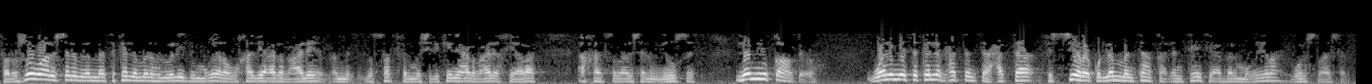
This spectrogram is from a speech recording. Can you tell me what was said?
فالرسول صلى الله عليه وسلم لما تكلم له الوليد بن المغيرة وأخذ يعرض عليه من صف المشركين يعرض عليه الخيارات أخذ صلى الله عليه وسلم ينصت لم يقاطعه ولم يتكلم حتى انتهى. حتى في السيرة يقول لما انتهى قال انتهيت يا أبا المغيرة يقول صلى الله عليه وسلم.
